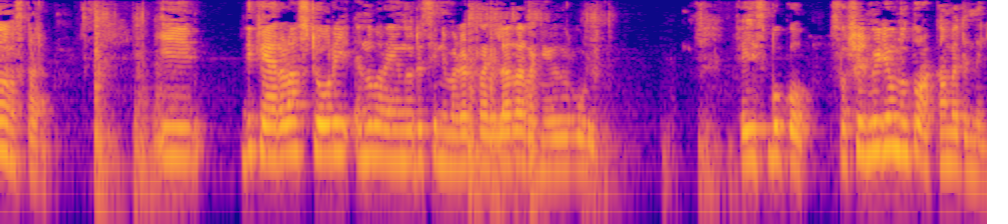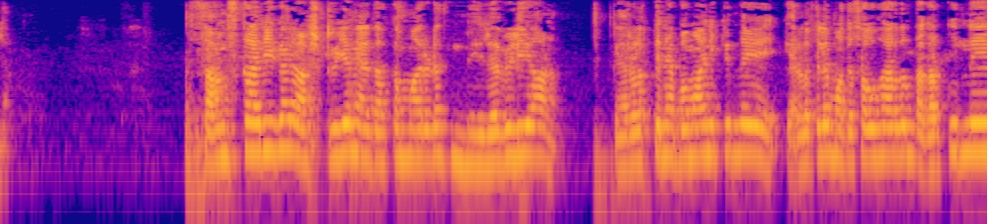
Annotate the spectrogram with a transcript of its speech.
നമസ്കാരം. ഈ ദി കേരള സ്റ്റോറി എന്ന് പറയുന്ന ഒരു സിനിമയുടെ ട്രെയിലർ ഇറങ്ങിയതോടുകൂടി ഫേസ്ബുക്കോ സോഷ്യൽ മീഡിയ ഒന്നും തുറക്കാൻ പറ്റുന്നില്ല. സാംസ്കാരിക രാഷ്ട്രീയ നേതാക്കന്മാരുടെ നിലവിളിയാണ്. കേരളത്തിനെ അപമാനിക്കുന്നേ കേരളത്തിലെ മതസൗഹാർദ്ദം തകർക്കുന്നേ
